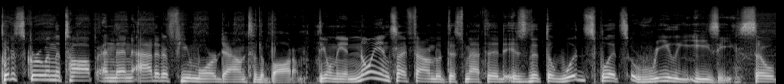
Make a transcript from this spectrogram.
put a screw in the top, and then added a few more down to the bottom. The only annoyance I found with this method is that the wood splits really easy, so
